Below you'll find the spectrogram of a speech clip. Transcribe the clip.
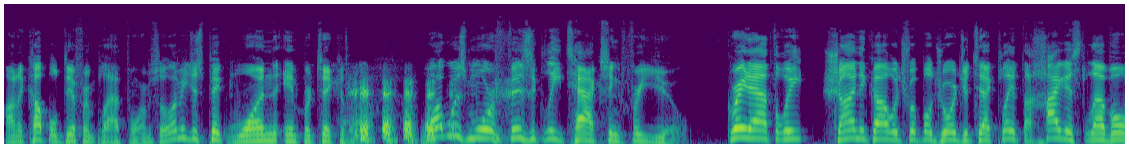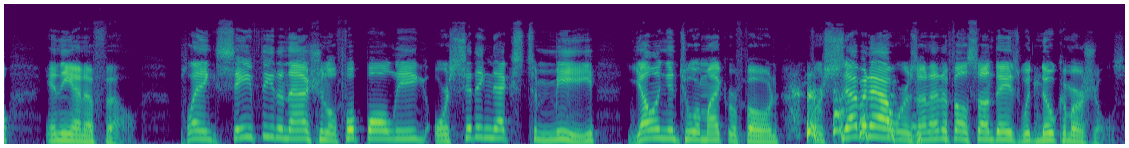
on a couple different platforms. So let me just pick one in particular. what was more physically taxing for you? Great athlete, shining college football, Georgia Tech, played at the highest level in the NFL. Playing safety in the National Football League or sitting next to me yelling into a microphone for seven hours on NFL Sundays with no commercials?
